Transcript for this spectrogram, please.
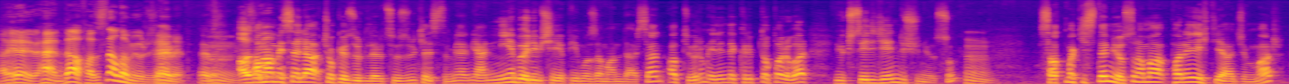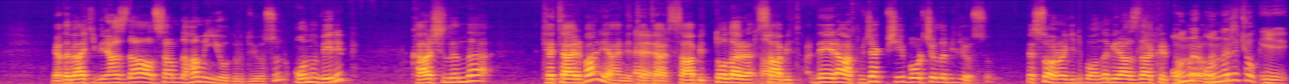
hayır hayır. Ha, daha fazlasını alamıyoruz yani. Evet, evet. Hmm. Zaman- Ama mesela çok özür dilerim sözünü kestim. Yani, yani niye böyle bir şey yapayım o zaman dersen atıyorum elinde kripto para var yükseleceğini düşünüyorsun. Hmm. Satmak istemiyorsun ama paraya ihtiyacın var. Ya da belki biraz daha alsam daha mı iyi olur diyorsun. Onu verip karşılığında teter var ya hani teter Evet. sabit dolara Sabit. sabit. değeri artmayacak bir şeyi borç alabiliyorsun. Ve sonra gidip onunla biraz daha kripto Onlar, para onları çok iyi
